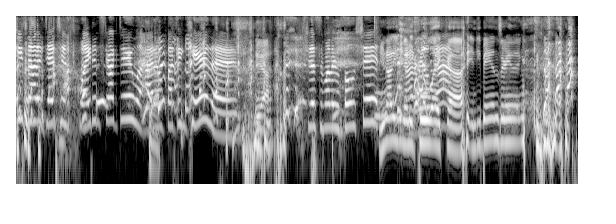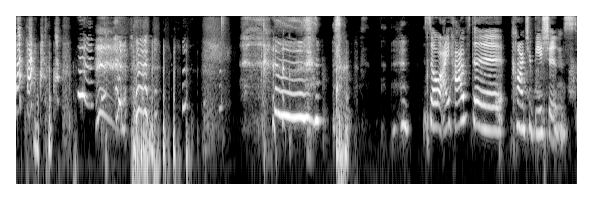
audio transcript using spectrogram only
She's not a dentist flight instructor? Well, I don't fucking care then. Yeah, She does some other bullshit. you're not even any cool like uh, indie bands or anything. So I have the contributions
